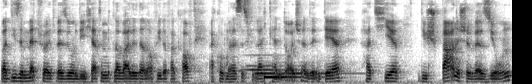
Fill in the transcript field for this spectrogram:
war diese Metroid-Version, die ich hatte, mittlerweile dann auch wieder verkauft. Ach, guck mal, das ist vielleicht kein Deutscher, denn der hat hier die spanische Version,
